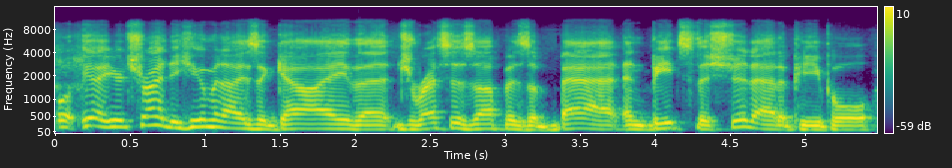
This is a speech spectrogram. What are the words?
Well, yeah, you're trying to humanize a guy that dresses up as a bat and beats the shit out of people.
